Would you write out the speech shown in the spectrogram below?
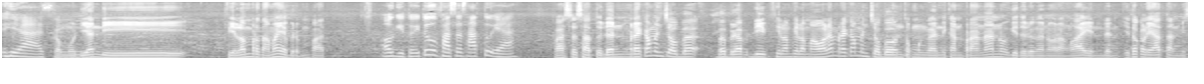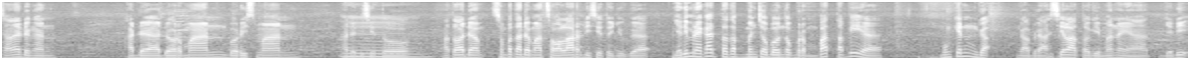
Iya sih. Kemudian di film pertama ya berempat. Oh gitu, itu fase satu ya? Fase satu dan mereka mencoba beberapa di film-film awalnya mereka mencoba untuk menggantikan peran Nanu gitu dengan orang lain dan itu kelihatan misalnya dengan ada Dorman, Borisman ada di situ atau ada sempat ada Mat Solar di situ juga. Jadi mereka tetap mencoba untuk berempat tapi ya mungkin nggak nggak berhasil atau gimana ya. Jadi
